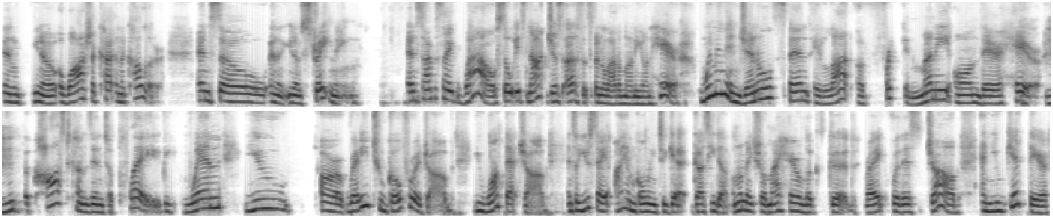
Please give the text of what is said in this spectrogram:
and you know, a wash, a cut, and a color. And so, and, you know, straightening. And so I was like, wow. So it's not just us that spend a lot of money on hair. Women in general spend a lot of freaking money on their hair. Mm-hmm. The cost comes into play when you are ready to go for a job, you want that job. And so you say, I am going to get gussied up. I'm going to make sure my hair looks good, right, for this job. And you get there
